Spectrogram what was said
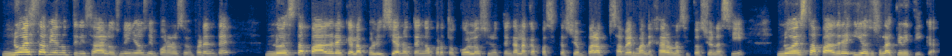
No está bien utilizar a los niños ni ponerlos enfrente no está padre que la policía no tenga protocolos y no tenga la capacitación para saber manejar una situación así. No está padre y eso es la crítica.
